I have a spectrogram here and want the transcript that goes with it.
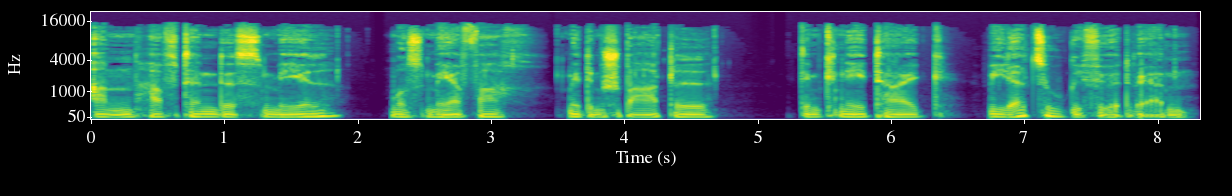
Anhaftendes Mehl muss mehrfach mit dem Spatel dem Knetteig wieder zugeführt werden.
